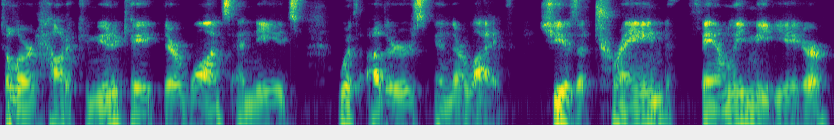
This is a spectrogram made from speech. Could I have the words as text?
to learn how to communicate their wants and needs with others in their life. She is a trained family mediator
